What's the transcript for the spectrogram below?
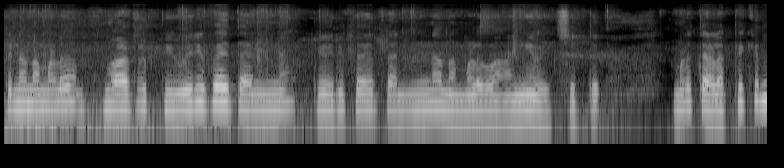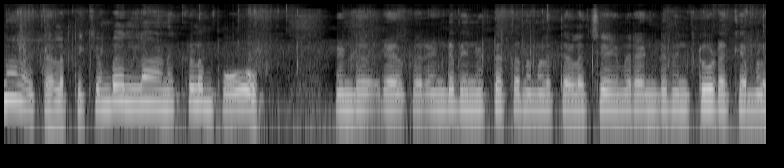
പിന്നെ നമ്മൾ വാട്ടർ പ്യൂരിഫൈ തന്നെ പ്യൂരിഫൈ തന്നെ നമ്മൾ വാങ്ങി വെച്ചിട്ട് നമ്മൾ തിളപ്പിക്കുന്ന തിളപ്പിക്കുമ്പോൾ എല്ലാ അണുക്കളും പോവും. രണ്ട് രണ്ട് മിനിറ്റൊക്കെ നമ്മൾ തിളച്ച് കഴിയുമ്പോൾ രണ്ട് മിനിറ്റ് കൂടെയൊക്കെ നമ്മൾ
